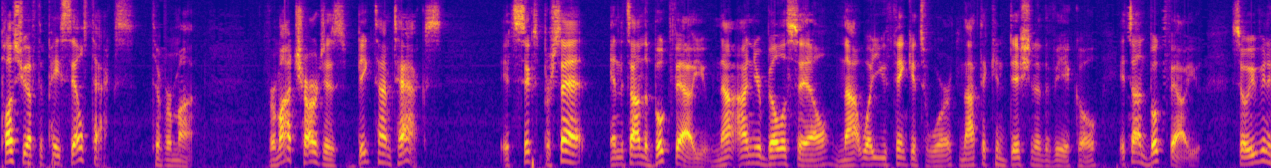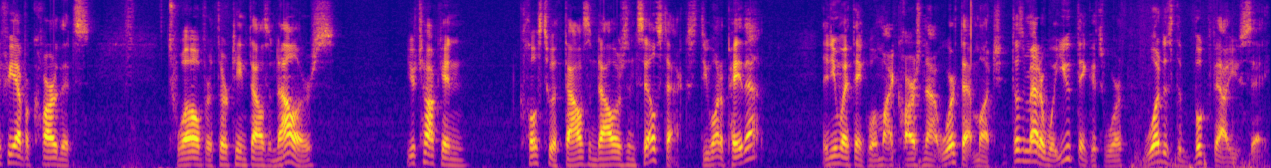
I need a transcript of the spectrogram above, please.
Plus, you have to pay sales tax to Vermont. Vermont charges big time tax. It's 6%, and it's on the book value, not on your bill of sale, not what you think it's worth, not the condition of the vehicle. It's on book value. So even if you have a car that's twelve or thirteen thousand dollars, you're talking close to a thousand dollars in sales tax. Do you want to pay that? Then you might think, well, my car's not worth that much. It doesn't matter what you think it's worth. What does the book value say?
